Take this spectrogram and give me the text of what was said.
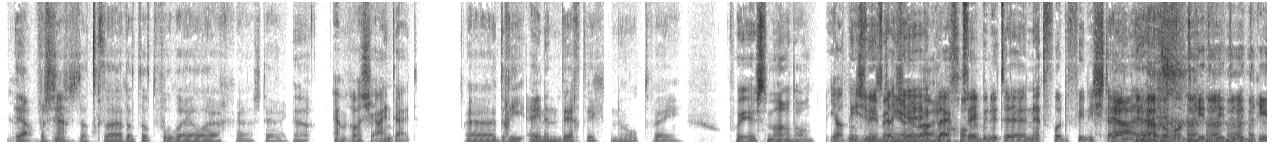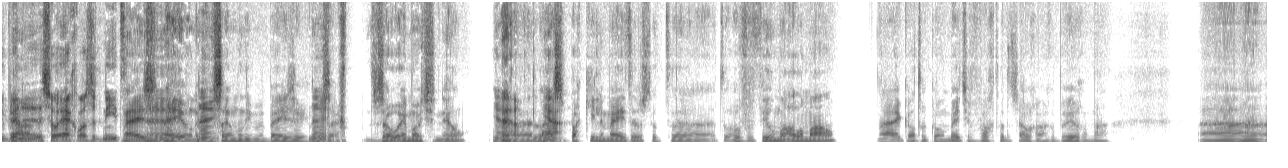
Ja. ja, precies. Dat, eh, dat, dat voelde heel erg sterk. En wat was je eindtijd? Eh 3.31.02. Voor je eerste marathon. Je had niet zoiets dat je, ik blijf twee minuten net voor de finish staan Ja, en ja. ik kom op 3-3-3-3 binnen. Ja. Zo erg was het niet. Nee, is- Eh, nee, want ik nee. was helemaal niet mee bezig. Ik was echt zo emotioneel. Ja. Ja. eh, de laatste paar kilometers. Dat, eh, het overviel me allemaal. Nou, ik had ook wel een beetje verwacht dat het zou gaan gebeuren. Maar eh,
